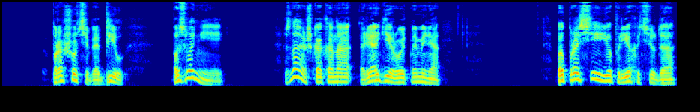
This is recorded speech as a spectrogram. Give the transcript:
— Прошу тебя, Билл, позвони ей. Знаешь, как она реагирует на меня. Попроси ее приехать сюда.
